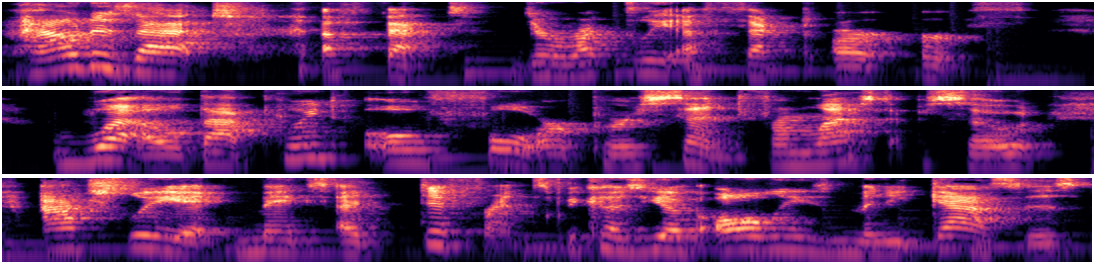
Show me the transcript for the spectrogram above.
how does that affect, directly affect our Earth? Well, that 0.04% from last episode actually it makes a difference because you have all these many gases,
